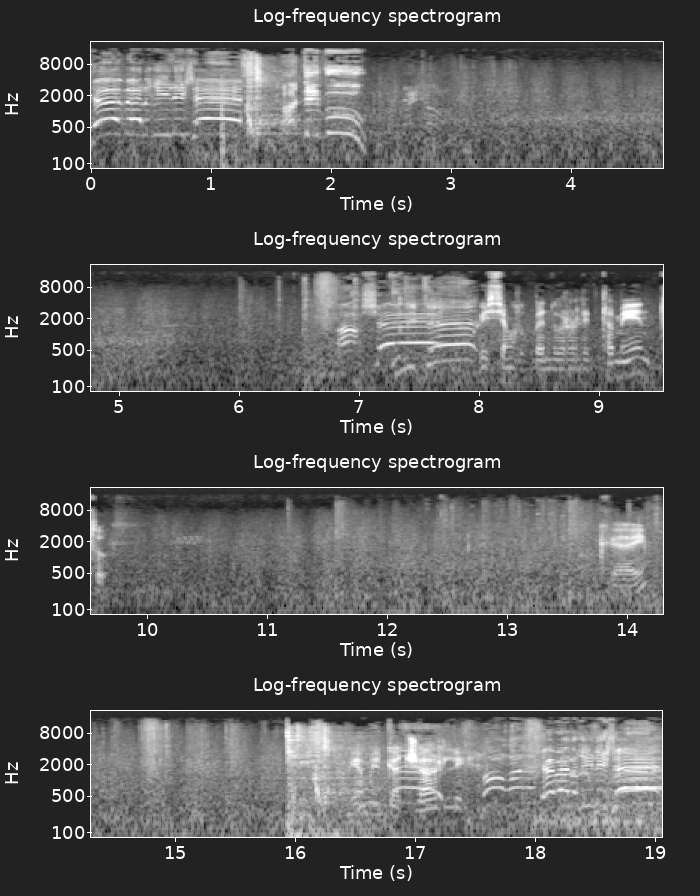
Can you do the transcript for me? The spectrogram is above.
Cavalerie légère Hâtez-vous Qui stiamo subendo un rallentamento. Ok. Proviamo a ingaggiarli. Cavalerie légère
